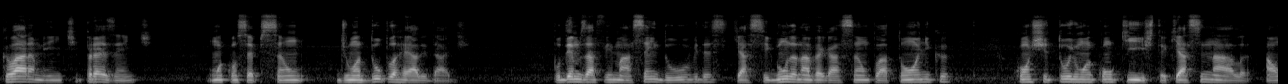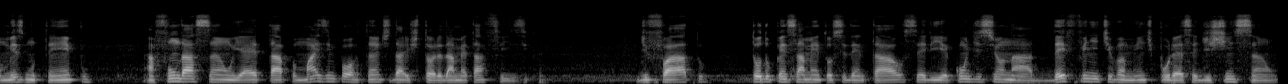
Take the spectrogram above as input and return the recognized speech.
claramente presente uma concepção de uma dupla realidade. Podemos afirmar sem dúvidas que a segunda navegação platônica constitui uma conquista que assinala, ao mesmo tempo, a fundação e a etapa mais importante da história da metafísica. De fato, todo pensamento ocidental seria condicionado definitivamente por essa distinção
